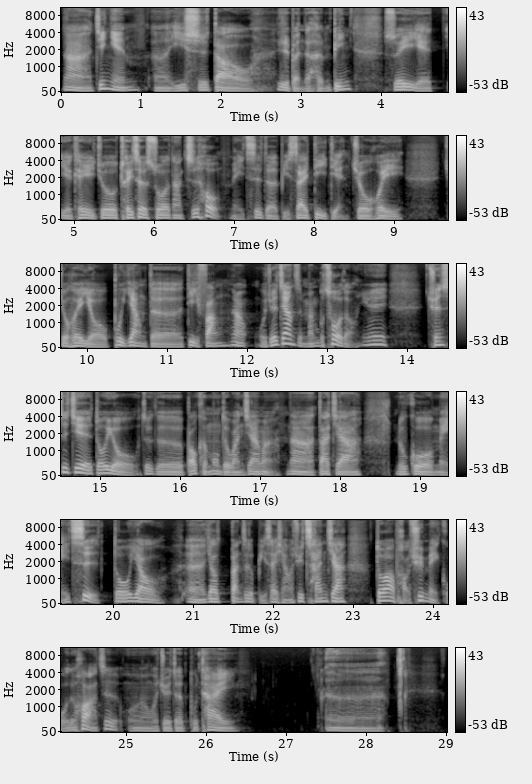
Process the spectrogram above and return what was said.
那今年呃移师到日本的横滨，所以也也可以就推测说，那之后每次的比赛地点就会。就会有不一样的地方，那我觉得这样子蛮不错的，因为全世界都有这个宝可梦的玩家嘛。那大家如果每一次都要呃要办这个比赛，想要去参加，都要跑去美国的话，这我我觉得不太，嗯、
